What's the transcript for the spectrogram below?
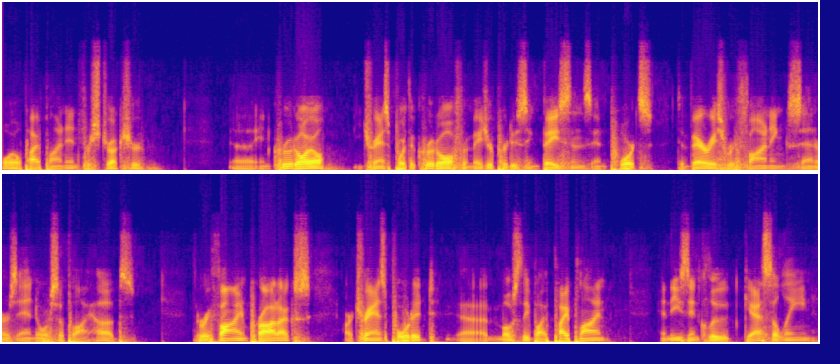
Oil pipeline infrastructure. Uh, in crude oil, you transport the crude oil from major producing basins and ports to various refining centers and or supply hubs. The refined products are transported uh, mostly by pipeline, and these include gasoline,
